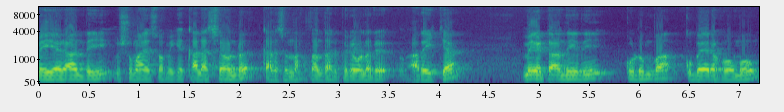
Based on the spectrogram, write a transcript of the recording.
മെയ് ഏഴാം തീയതി വിഷ്ണുമായ സ്വാമിക്ക് കലശമുണ്ട്. കലശം നടത്താൻ താല്പര്യമുള്ളവർ അറിയിക്കുക. മെയ് എട്ടാം തീയതി കുടുംബ കുബേര ഹോമവും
